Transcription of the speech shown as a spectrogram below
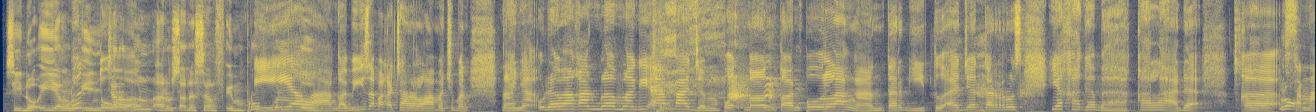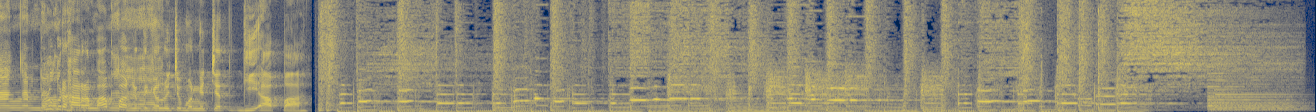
si doi yang lo Betul. incer pun harus ada self improvement tuh. Iyalah, nggak bisa pakai cara lama cuman nanya udah makan belum lagi apa, jemput nonton pulang nganter gitu aja terus. Ya kagak bakal lah ada kesenangan Lu dalam berharap apa hubungan. ketika lu cuma ngechat Gi apa?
